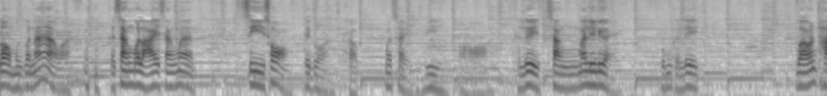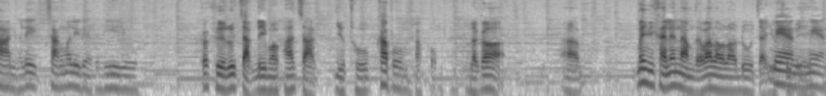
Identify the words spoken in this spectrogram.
ลองมึงก็น่าว่ะก็สั่งบ่หลายสั่งมา4ซองแต่ก่อนครับ มาใส่ก็ดีอ๋อก็เลยสั่งมาเรื่อยๆผมก็เลยว่ามันผ่านก็เลยสั่งมาเรื่อยๆก็ดีอยู่ ก็คือรู้จักดีมอพัทจาก YouTube ครับผมครับผม แล้วก็อ่าไม่มีใครแนะนำแต่ว่าเราเราดูจากแม YouTube นเองแมน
